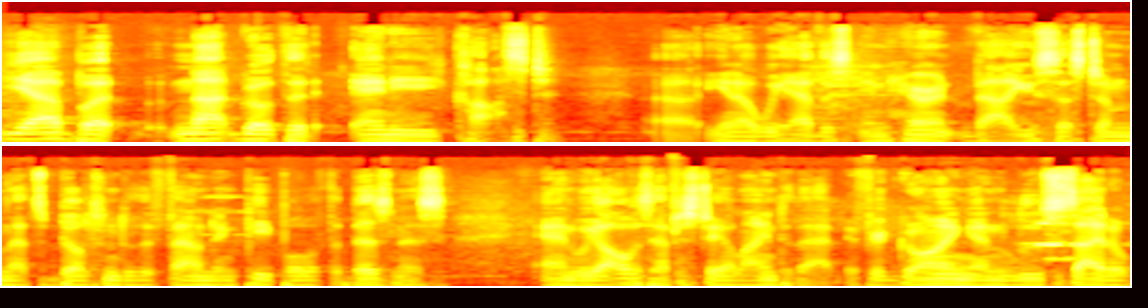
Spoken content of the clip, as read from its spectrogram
yeah, but not growth at any cost. uh, you know, we have this inherent value system that's built into the founding people of the business, and we always have to stay aligned to that. If you're growing and lose sight of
